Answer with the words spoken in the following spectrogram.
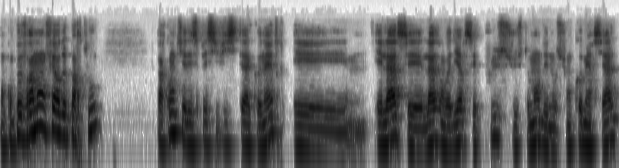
Donc on peut vraiment en faire de partout. Par contre, il y a des spécificités à connaître. Et, là, c'est là, on va dire, c'est plus justement des notions commerciales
